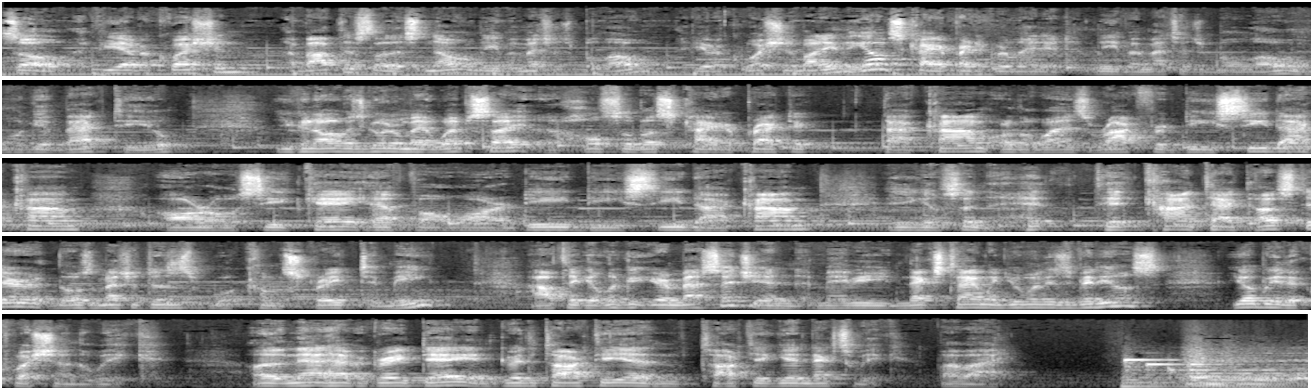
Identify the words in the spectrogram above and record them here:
So if you have a question about this, let us know. Leave a message below. If you have a question about anything else chiropractic related, leave a message below and we'll get back to you. You can always go to my website at wholesomebuschiropractic.com or otherwise rockforddc.com, R-O-C-K-F-O-R-D-D-C.com. And you can send hit, hit contact us there. Those messages will come straight to me. I'll take a look at your message and maybe next time we do one of these videos, you'll be the question of the week. Other than that, have a great day and good to talk to you and talk to you again next week. Bye bye.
